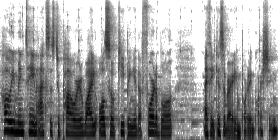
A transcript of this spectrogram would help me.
How we maintain access to power while also keeping it affordable, I think is a very important question.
